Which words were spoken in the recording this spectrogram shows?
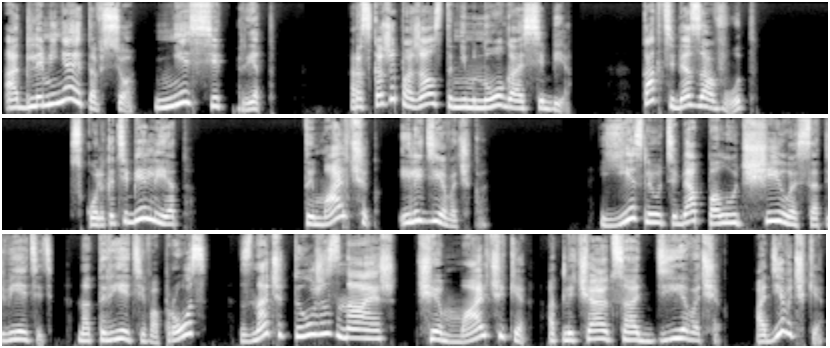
а для меня это все не секрет. Расскажи, пожалуйста, немного о себе. Как тебя зовут? Сколько тебе лет? Ты мальчик или девочка? Если у тебя получилось ответить на третий вопрос, значит, ты уже знаешь, чем мальчики отличаются от девочек, а девочки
